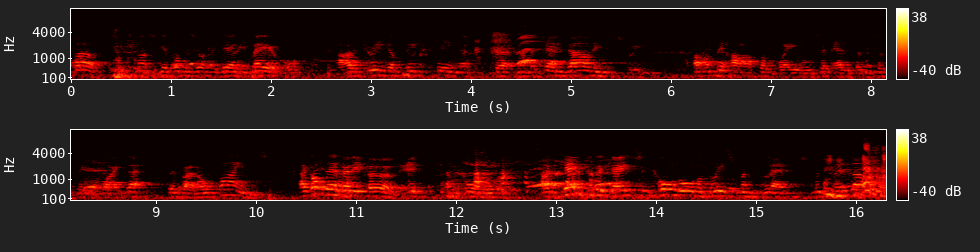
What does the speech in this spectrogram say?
about six months ago, probably on the Daily Mail. I was doing a big thing at uh, number 10 Downing Street on behalf of whales and elephants and things like that with Ranulph Fiennes. I got there very early and, called and came to the gates and called all the policemen plebs, which they loved.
